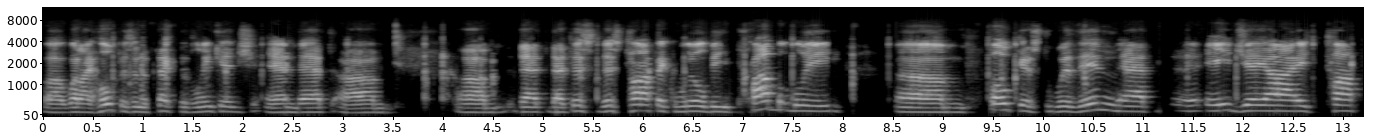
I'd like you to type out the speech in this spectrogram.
uh, what I hope is an effective linkage, and that um, um, that that this this topic will be probably um, focused within that uh, AJI top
